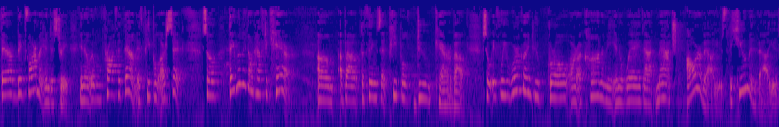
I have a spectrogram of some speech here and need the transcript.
their big pharma industry. You know, it will profit them if people are sick. So they really don't have to care um, about the things that people do care about. So, if we were going to grow our economy in a way that matched our values, the human values,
